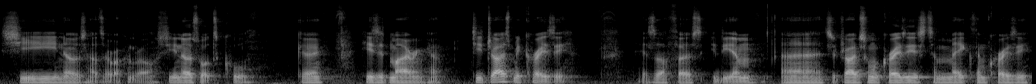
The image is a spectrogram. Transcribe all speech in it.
she knows how to rock and roll. She knows what's cool. Okay, he's admiring her. She drives me crazy. Is our first idiom. Uh, to drive someone crazy is to make them crazy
